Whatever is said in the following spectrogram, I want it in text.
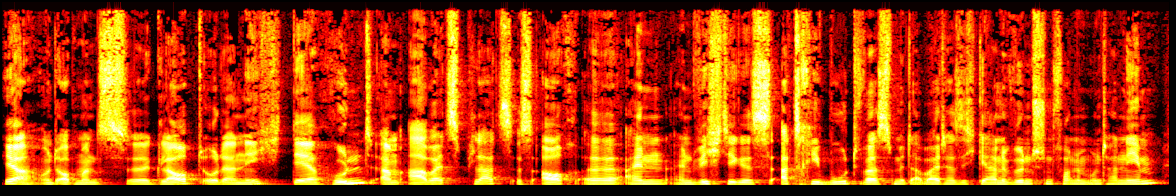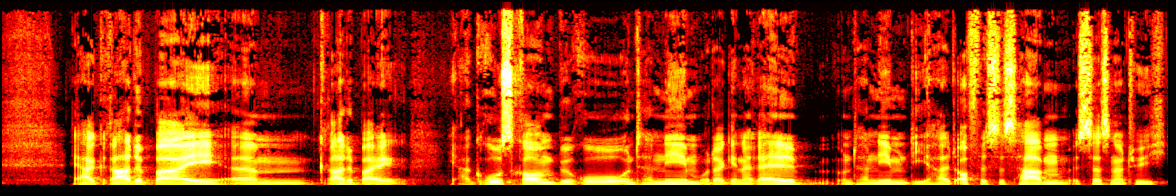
Ja, und ob man es äh, glaubt oder nicht, der Hund am Arbeitsplatz ist auch äh, ein, ein wichtiges Attribut, was Mitarbeiter sich gerne wünschen von einem Unternehmen. Ja, gerade bei, ähm, gerade bei ja, Großraumbüro-Unternehmen oder generell Unternehmen, die halt Offices haben, ist das natürlich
